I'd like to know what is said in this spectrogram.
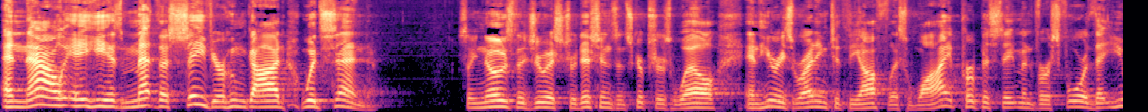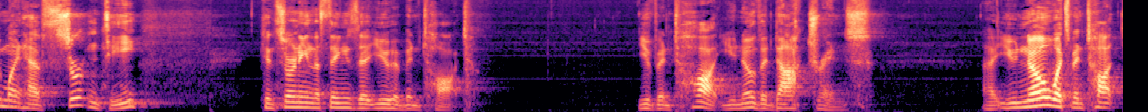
And now he has met the Savior whom God would send. So he knows the Jewish traditions and scriptures well. And here he's writing to Theophilus. Why? Purpose statement, verse 4 that you might have certainty concerning the things that you have been taught. You've been taught, you know the doctrines. Uh, you know what's been taught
